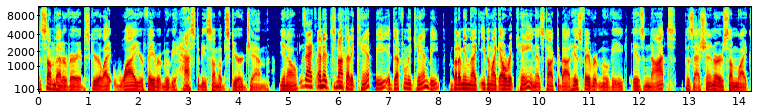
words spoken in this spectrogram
some that mm-hmm. are very obscure, like why your favorite movie has to be some obscure gem, you know? Exactly. And it's not that it can't be, it definitely can be. But I mean, like, even like Elric Kane has talked about his favorite movie is not possession or some like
